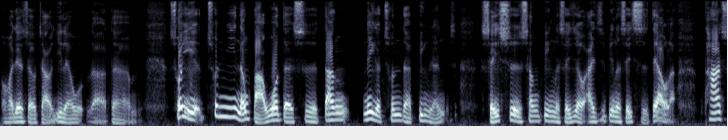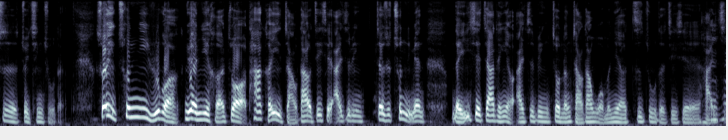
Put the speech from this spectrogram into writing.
或者是找医疗呃的，所以村医能把握的是，当那个村的病人谁是生病了，谁是有艾滋病了，谁死掉了，他是最清楚的。所以村医如果愿意合作，他可以找到这些艾滋病，就是村里面哪一些家庭有艾滋病，就能找到我们要资助的这些孩子。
